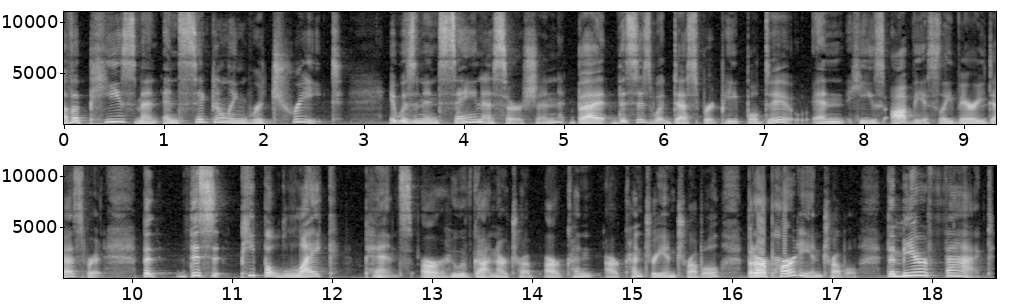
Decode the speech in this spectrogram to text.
of appeasement and signaling retreat. It was an insane assertion, but this is what desperate people do. And he's obviously very desperate. But this people like Pence or who have gotten our trou- our con- our country in trouble, but our party in trouble. The mere fact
